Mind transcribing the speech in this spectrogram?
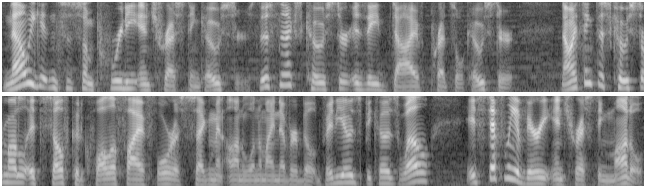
Now we get into some pretty interesting coasters. This next coaster is a dive pretzel coaster. Now I think this coaster model itself could qualify for a segment on one of my never built videos because, well, it's definitely a very interesting model,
